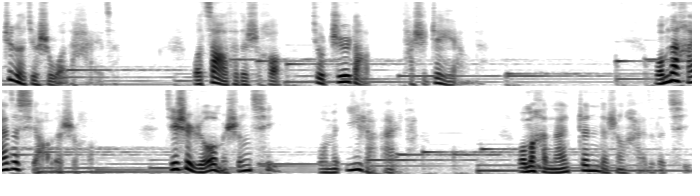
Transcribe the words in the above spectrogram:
这就是我的孩子。我造他的时候就知道他是这样的。”我们的孩子小的时候，即使惹我们生气，我们依然爱他。我们很难真的生孩子的气。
